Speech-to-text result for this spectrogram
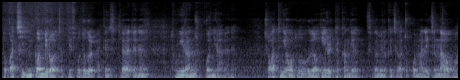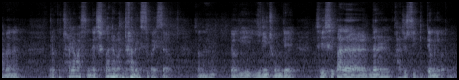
똑같이 인건비로 어차피 소득을 발생시켜야 되는 동일한 조건이라면은 저 같은 경우도 여기를 택한 게 지금 이렇게 제가 조금만 일찍 나오고 하면은 이렇게 촬영할 수 있는 시간을 만들어낼 수가 있어요. 저는 여기 일이 좋은 게 제 시간을 가질 수 있기 때문이거든요.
